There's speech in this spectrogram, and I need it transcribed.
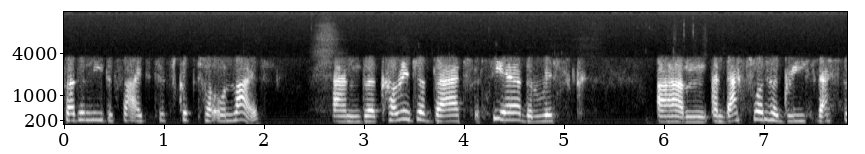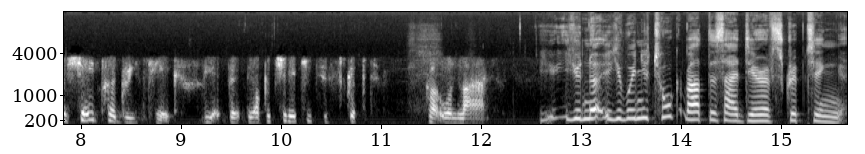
suddenly decides to script her own life, and the courage of that, the fear, the risk um, and that's what her grief, that's the shape her grief takes, the, the, the opportunity to script her own life. You, you know, you, when you talk about this idea of scripting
